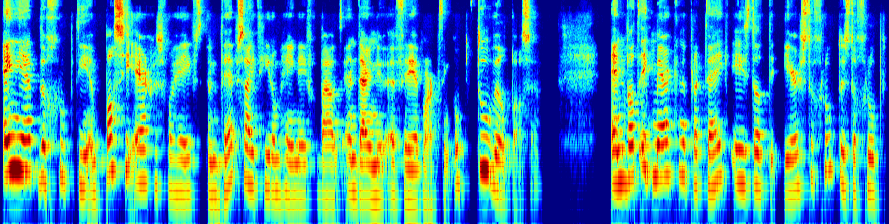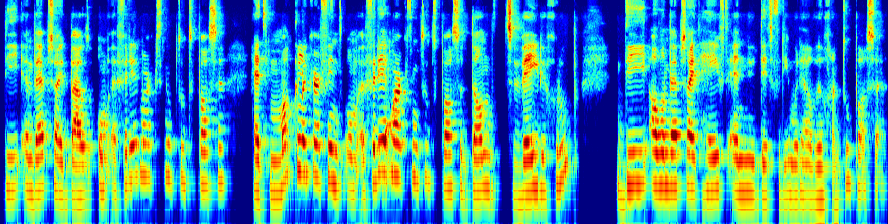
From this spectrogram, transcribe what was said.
En je hebt de groep die een passie ergens voor heeft, een website hieromheen heeft gebouwd en daar nu affiliate marketing op toe wil passen. En wat ik merk in de praktijk is dat de eerste groep, dus de groep die een website bouwt om affiliate marketing op toe te passen, het makkelijker vindt om affiliate marketing toe te passen dan de tweede groep, die al een website heeft en nu dit verdienmodel wil gaan toepassen.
